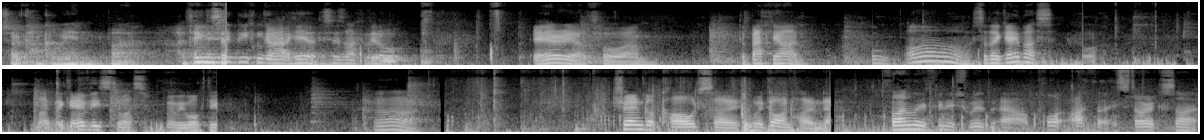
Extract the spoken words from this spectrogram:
So I can't go in, but I think this is, you can go out here. This is like a little area for um, the backyard. Oh, so they gave us, like they gave these to us when we walked in. Ah. Tran got cold, so we're going home now. Finally finished with our Port Arthur historic site.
